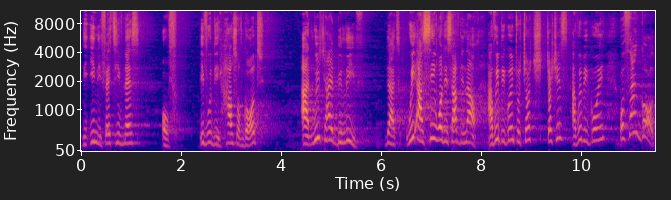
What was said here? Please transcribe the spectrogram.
the ineffectiveness of even the house of God, and which I believe that we are seeing what is happening now. Have we been going to church churches? Have we been going? But thank God,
